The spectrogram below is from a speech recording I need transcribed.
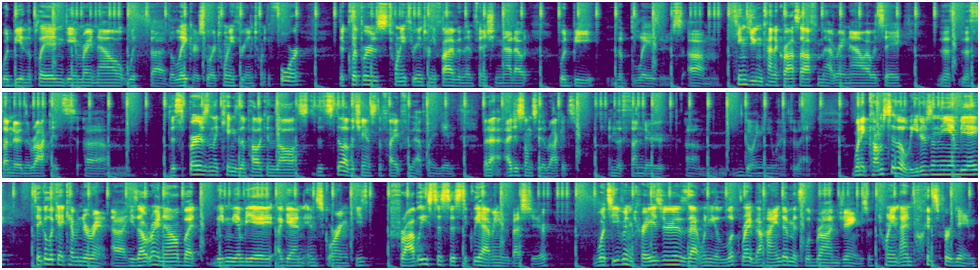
would be in the play-in game right now with uh, the Lakers, who are 23 and 24. The Clippers, 23 and 25, and then finishing that out would be the Blazers. Um, teams you can kind of cross off from that right now, I would say the, the Thunder and the Rockets. Um, the Spurs and the Kings and the Pelicans all st- still have a chance to fight for that playing game, but I, I just don't see the Rockets and the Thunder um, going anywhere after that. When it comes to the leaders in the NBA, take a look at Kevin Durant. Uh, he's out right now, but leading the NBA again in scoring. He's probably statistically having his best year. What's even crazier is that when you look right behind him, it's LeBron James with 29 points per game.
